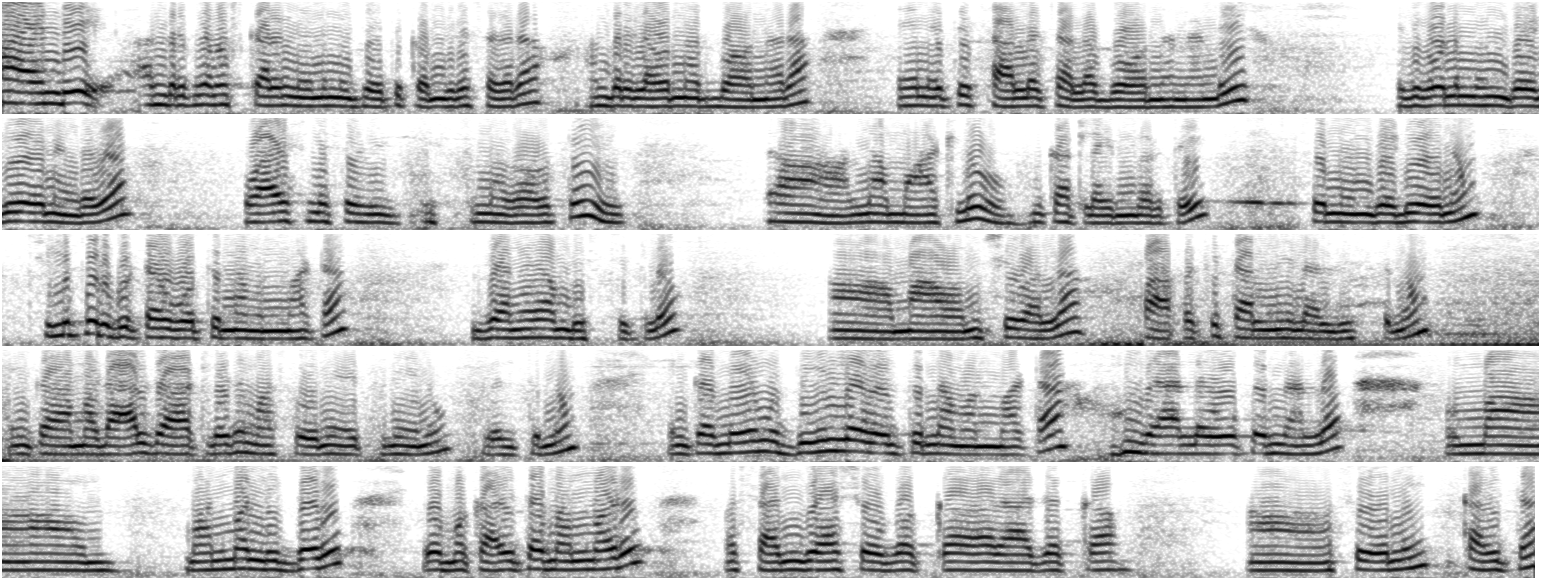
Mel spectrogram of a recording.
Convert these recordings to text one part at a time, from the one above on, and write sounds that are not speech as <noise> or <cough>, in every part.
Hi అండి. అందరికి నమస్కారం. నేను మీ జ్యోతి కందిర సగర. అందరు ఎలా ఉన్నారు? బాగున్నారా? నేనైతే చాలా చాలా బాగున్నానండి. ఇది కూడా మేము రెడీ అయినాం కదా. వాయిస్ మెసేజ్ ఇస్తున్నాం కాబట్టి నా మాటలు ఇంకా అట్లా వినబడతాయి. సో మేము రెడీ అయినాం. చిలుపూరు గుట్ట పోతున్నాం అనమాట జనగాం డిస్టిక్లో. మా వంశీ వల్ల పాపకి తలనీళ్ళు అందిస్తున్నాం ఇంకా మా డాల్ రావట్లేదు మా సోని అయితే నేను వెళ్తున్నాం. ఇంకా మేము దీనిలో వెళ్తున్నాం అనమాట వ్యాన్లో ఓపెన్ వ్యాన్లో. మా మన్మళ్ళు ఇద్దరు ఇక మా కవిత మన్మడు మా సంధ్య శోభక్క రాజక్క సోని కవిత.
